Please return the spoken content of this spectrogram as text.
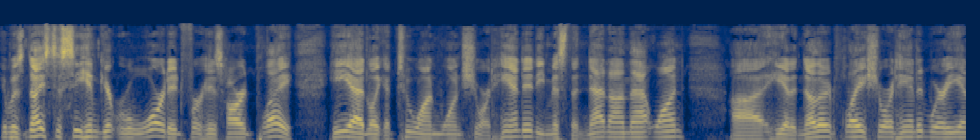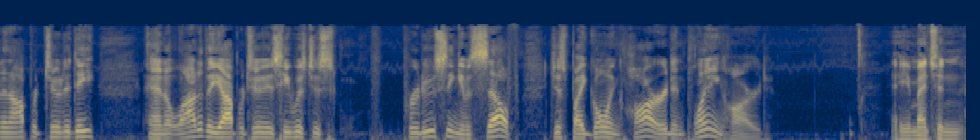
it was nice to see him get rewarded for his hard play. He had like a two-on-one shorthanded. He missed the net on that one. Uh, he had another play shorthanded where he had an opportunity, and a lot of the opportunities he was just producing himself just by going hard and playing hard. You mentioned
